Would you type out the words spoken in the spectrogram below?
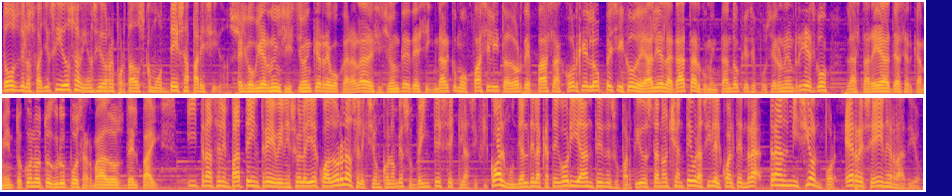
Dos de los fallecidos habían sido reportados como desaparecidos. El gobierno insistió en que revocará la decisión de designar como facilitador de paz a Jorge López, hijo de Alias Lagata, argumentando que se pusieron en riesgo las tareas de acercamiento con otros grupos armados del país. Y tras el empate entre Venezuela y Ecuador, la selección Colombia Sub-20 se clasificó al Mundial de la categoría antes de su partido esta noche ante Brasil, el cual tendrá transmisión por RCN Radio.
